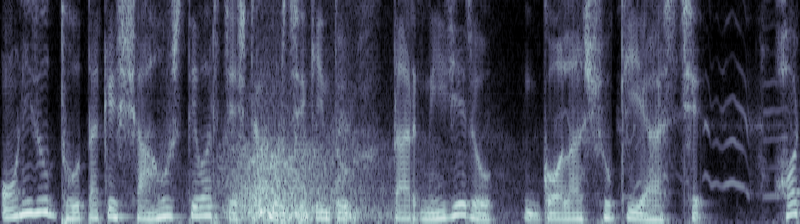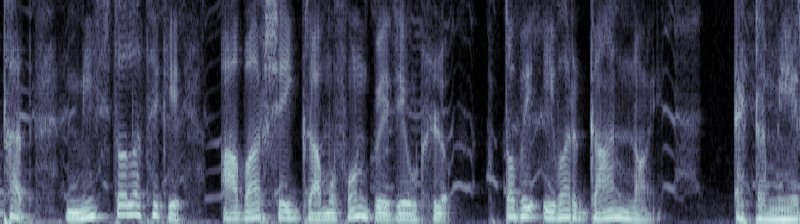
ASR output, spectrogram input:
অনিরুদ্ধ তাকে সাহস দেওয়ার চেষ্টা করছে কিন্তু তার নিজেরও গলা শুকিয়ে আসছে। হঠাৎ নিচতলা থেকে আবার সেই গ্রামোফোন বেজে উঠল। তবে এবার গান নয় একটা মেয়ের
